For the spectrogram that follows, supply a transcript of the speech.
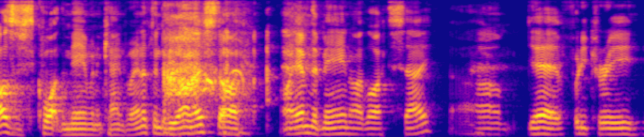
I was just quite the man when it came to anything, to be honest. I, I am the man, I'd like to say. Um, yeah, footy career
